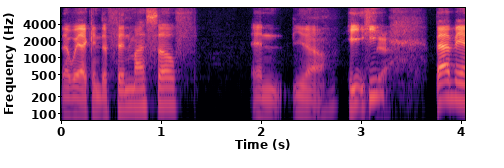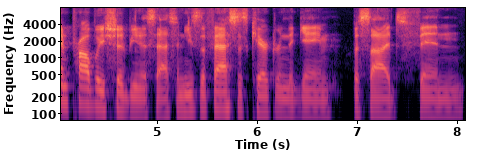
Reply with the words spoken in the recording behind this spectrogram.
That way I can defend myself. And you know, he he, yeah. Batman probably should be an assassin. He's the fastest character in the game besides Finn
